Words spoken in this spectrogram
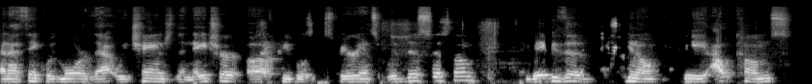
and i think with more of that we change the nature of people's experience with this system and maybe the you know the outcomes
